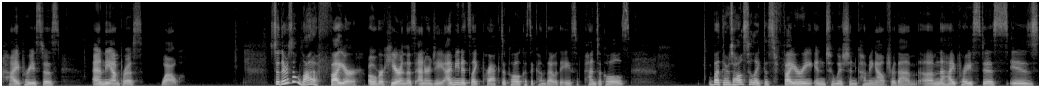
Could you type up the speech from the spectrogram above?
High Priestess and the Empress. Wow. So there's a lot of fire over here in this energy. I mean, it's like practical because it comes out with the Ace of Pentacles. But there's also like this fiery intuition coming out for them. Um, the High Priestess is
